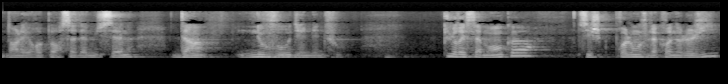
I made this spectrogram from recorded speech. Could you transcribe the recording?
dans l'aéroport Saddam Hussein, d'un nouveau Dien Bien. Plus récemment encore, si je prolonge la chronologie,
